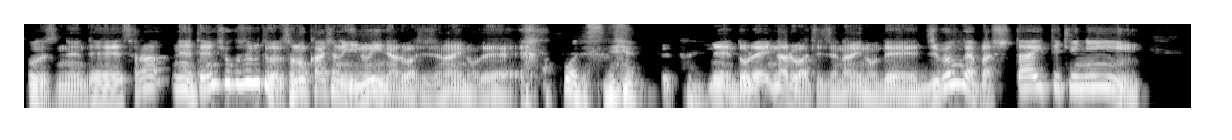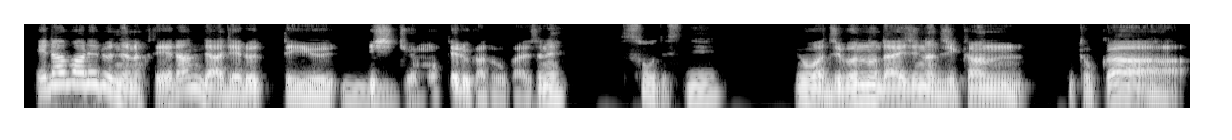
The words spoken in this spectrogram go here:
そうですね。で、さら、ね、転職するってことはその会社の犬になるわけじゃないので、そうですね。は いね、奴隷になるわけじゃないので、自分がやっぱ主体的に選ばれるんじゃなくて選んであげるっていう意識を持てるかどうかですね。そうですね。要は自分の大事な時間とか、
